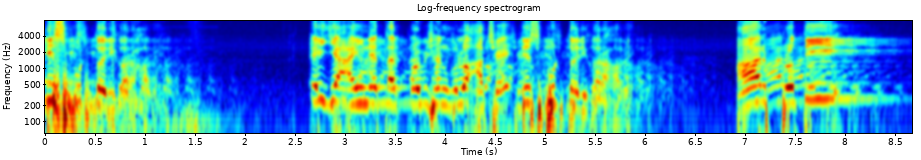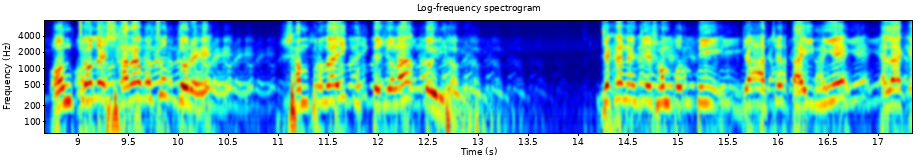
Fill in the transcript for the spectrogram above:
ডিসপুট তৈরি করা হবে। এই যে আইনে তার প্রভিশনগুলো আছে ডিসপুট তৈরি করা হবে। আর প্রতি অঞ্চলে সারা বছর ধরে সাম্প্রদায়িক উত্তেজনা তৈরি হবে। যেখানে যে সম্পত্তি যা আছে তাই নিয়ে এলাকা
